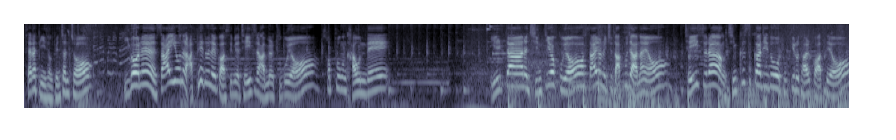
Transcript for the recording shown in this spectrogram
세라핀 이성 괜찮죠? 이거는 사이온을 앞에 둬야 될 것 같습니다. 제이스랑 앞면 두고요. 서풍은 가운데. 일단은 진 띄었고요. 사이온 위치 나쁘지 않아요. 제이스랑 징크스까지도 도끼로 닿을 것 같아요.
